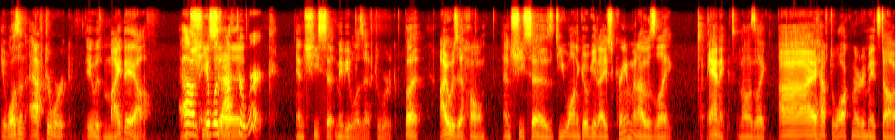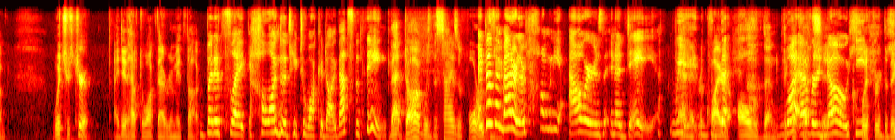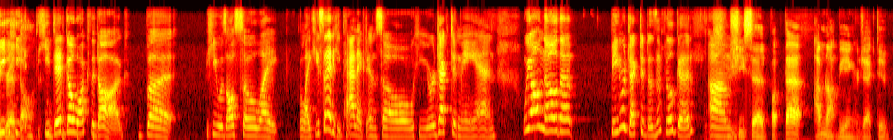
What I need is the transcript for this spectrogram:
It wasn't after work. It was my day off. and um it was said- after work. And she said, maybe it was after work, but I was at home and she says, Do you want to go get ice cream? And I was like, I panicked. And I was like, I have to walk my roommate's dog. Which was true. I did have to walk that roommate's dog. But it's like how long does it take to walk a dog? That's the thing. That dog was the size of four. It of doesn't me. matter. There's how many hours in a day. We and it required that- all of them to pick whatever. up that shit. No, he Clifford the big he, red he, dog. he did go walk the dog, but he was also like like he said he panicked and so he rejected me and we all know that being rejected doesn't feel good. Um so she said, "Fuck that! I'm not being rejected."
